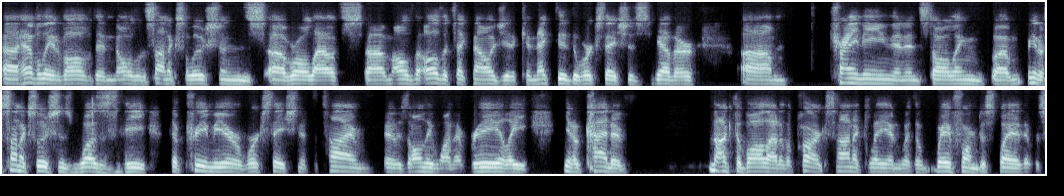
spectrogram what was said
uh, heavily involved in all of the Sonic Solutions uh, rollouts, um, all the all the technology that connected the workstations together, um, training and installing. Um, you know, Sonic Solutions was the the premier workstation at the time. It was the only one that really, you know, kind of knocked the ball out of the park sonically and with a waveform display that was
